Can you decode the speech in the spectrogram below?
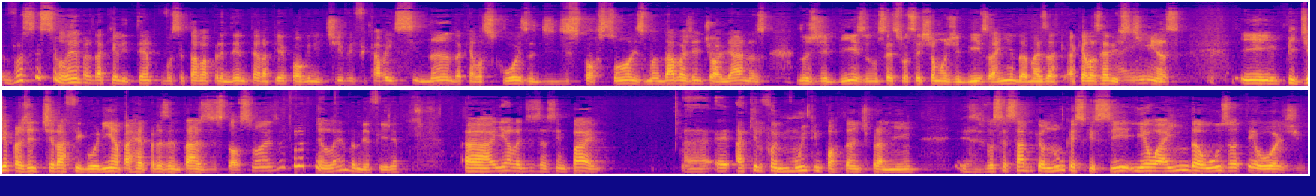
você se lembra daquele tempo que você estava aprendendo terapia cognitiva e ficava ensinando aquelas coisas de distorções, mandava a gente olhar nos, nos gibis, não sei se vocês chamam gibis ainda, mas aquelas revistinhas e pedia para a gente tirar figurinha para representar as distorções. Eu falei, me lembro, minha filha. Ah, e ela disse assim, pai, ah, é, aquilo foi muito importante para mim. Você sabe que eu nunca esqueci e eu ainda uso até hoje.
